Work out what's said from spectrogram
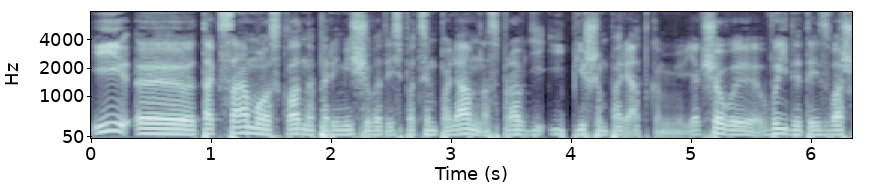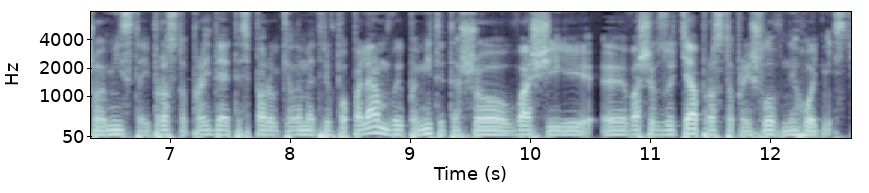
І е, так само складно переміщуватись по цим полям насправді і пішим порядком. Якщо ви вийдете із вашого міста і просто пройдетесь пару кілометрів по полям, ви помітите, що ваші, е, ваше взуття просто прийшло в негодність.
